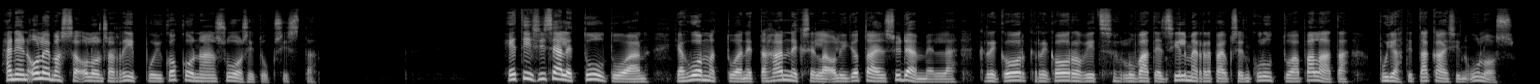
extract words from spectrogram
Hänen olemassaolonsa riippui kokonaan suosituksista. Heti sisälle tultuaan ja huomattuaan, että Hanneksella oli jotain sydämellä, Gregor Gregorovits luvaten silmänräpäyksen kuluttua palata, pujahti takaisin ulos.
